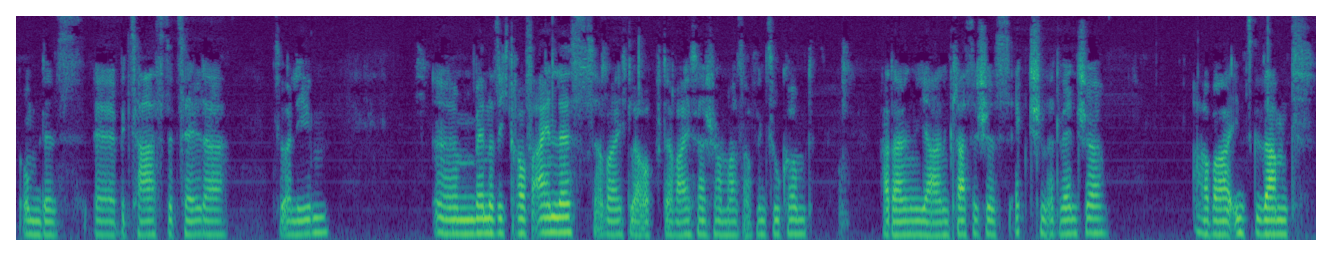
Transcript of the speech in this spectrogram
um das äh, bizarrste Zelda zu erleben ähm, wenn er sich darauf einlässt, aber ich glaube, da weiß er schon, was auf ihn zukommt. Hat dann ja ein klassisches Action-Adventure, aber insgesamt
